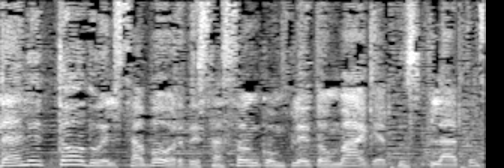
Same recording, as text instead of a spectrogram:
Dale todo el sabor de sazón completo Maggi a tus platos.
